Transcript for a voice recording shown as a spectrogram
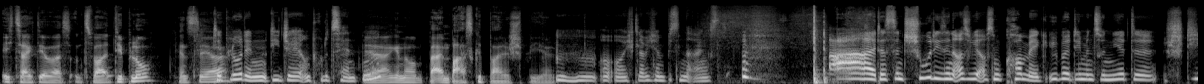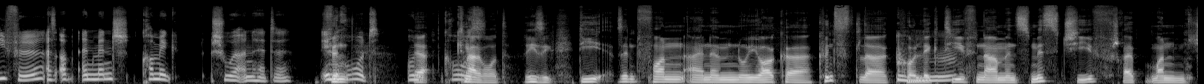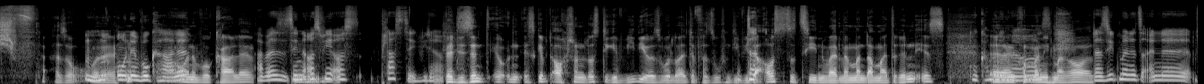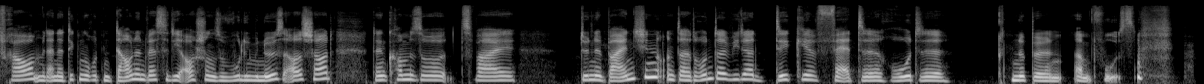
Ich zeig dir was. Und zwar Diplo. Kennst du ja? Diplo, den DJ und Produzenten. Ja, genau. Bei einem Basketballspiel. Hm, Oh, oh, ich glaube, ich habe ein bisschen Angst. Ah, das sind Schuhe, die sehen aus wie aus dem Comic. Überdimensionierte Stiefel, als ob ein Mensch Comic-Schuhe anhätte. In Rot und ja, groß. knallrot, riesig. Die sind von einem New Yorker Künstlerkollektiv namens Mischief, schreibt man also ohne, Mhm, ohne Vokale. Ohne Vokale. Aber sie sehen aus wie aus Plastik wieder. Ja, die sind, und es gibt auch schon lustige Videos, wo Leute versuchen, die wieder auszuziehen, weil wenn man da mal drin ist, Da äh, kommt man, dann nicht, kommt man nicht mehr raus. Da sieht man jetzt eine Frau mit einer dicken roten Daunenweste, die auch schon so voluminös ausschaut. Dann kommen so zwei dünne Beinchen und darunter wieder dicke, fette, rote Knüppeln am Fuß.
